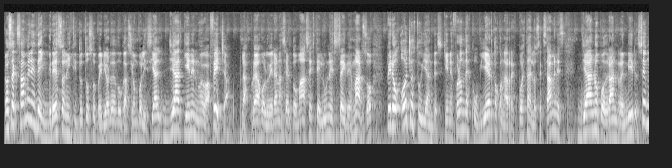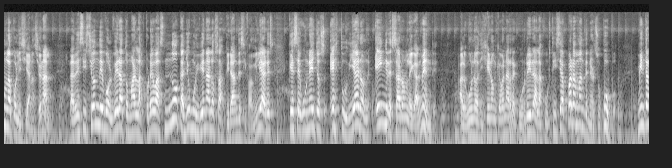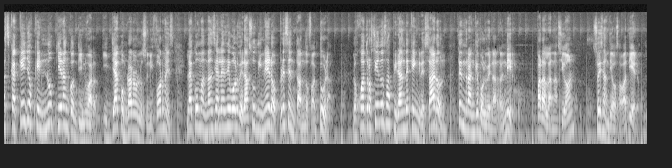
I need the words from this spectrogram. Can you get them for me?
Los exámenes de ingreso al Instituto Superior de Educación Policial ya tienen nueva fecha. Las pruebas volverán a ser tomadas este lunes 6 de marzo, pero ocho estudiantes, quienes fueron descubiertos con la respuesta de los exámenes, ya no podrán rendir según la Policía Nacional. La decisión de volver a tomar las pruebas no cayó muy bien a los aspirantes y familiares, que según ellos estudiaron e ingresaron legalmente. Algunos dijeron que van a recurrir a la justicia para mantener su cupo. Mientras que aquellos que no quieran continuar y ya compraron los uniformes, la comandancia les devolverá su dinero presentando factura. Los 400 aspirantes que ingresaron tendrán que volver a rendir. Para La Nación, soy Santiago Sabatiero.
